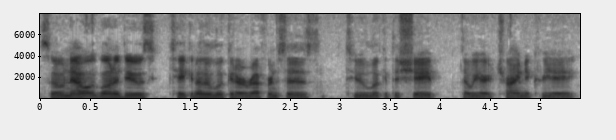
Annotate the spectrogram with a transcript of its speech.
So now what we want to do is take another look at our references to look at the shape that we are trying to create.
